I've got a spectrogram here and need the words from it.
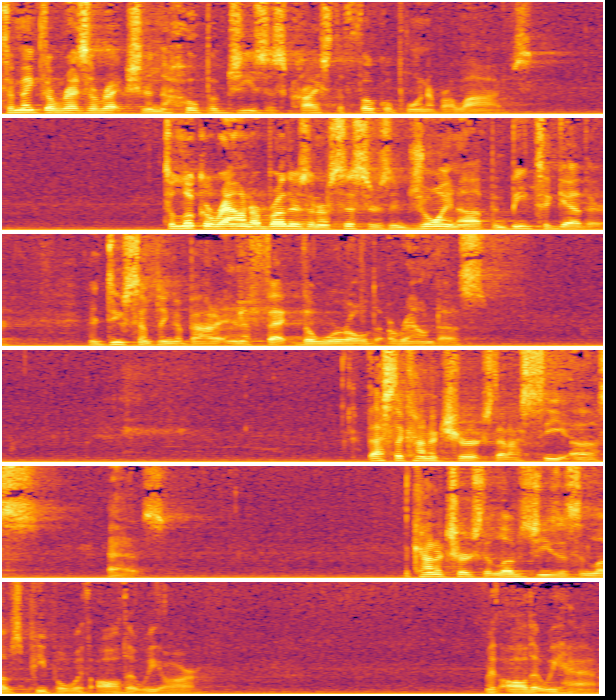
To make the resurrection and the hope of Jesus Christ the focal point of our lives. To look around our brothers and our sisters and join up and be together and do something about it and affect the world around us. That's the kind of church that I see us as. The kind of church that loves Jesus and loves people with all that we are, with all that we have.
